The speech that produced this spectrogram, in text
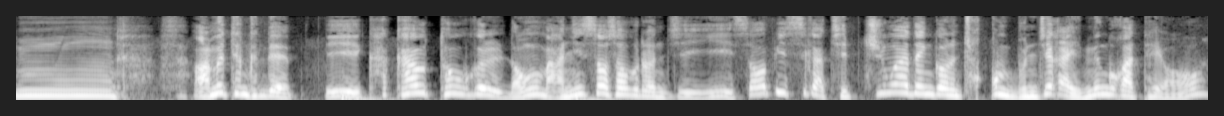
음 아무튼 근데 이 카카오톡을 너무 많이 써서 그런지 이 서비스가 집중화된 거는 조금 문제가 있는 것 같아요.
